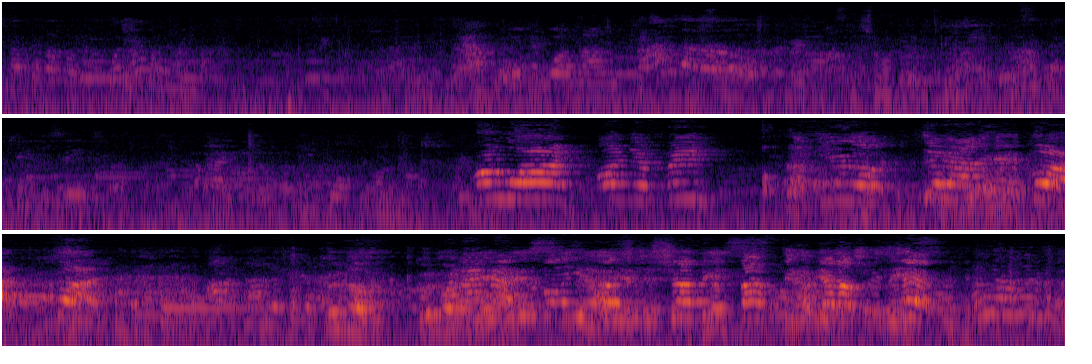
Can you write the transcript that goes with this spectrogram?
For your cooperation, participation, and all of this. This one, talaga. Row one, on your feet. That's you. Get out of here. Go on, go on. Good morning, good morning, ladies. May I have your attention, Shut the please? bastard May I have get your off attention, please? ship. At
